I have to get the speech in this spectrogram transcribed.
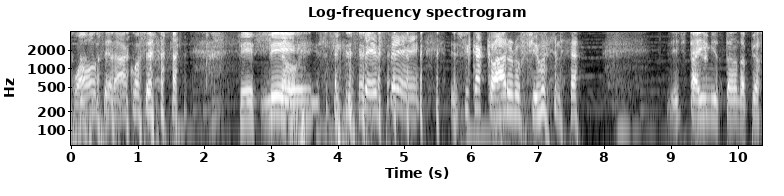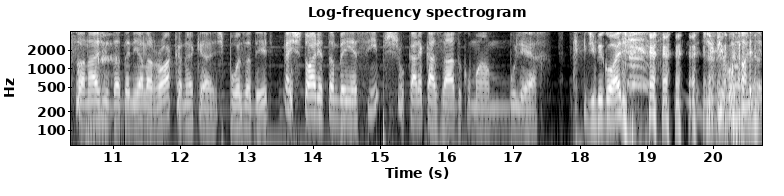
Qual será? Qual será? Fefe. Então, isso fica fefe. Isso fica claro no filme, né? A gente tá imitando a personagem da Daniela Roca, né? Que é a esposa dele. A história também é simples. O cara é casado com uma mulher de bigode. de bigode.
